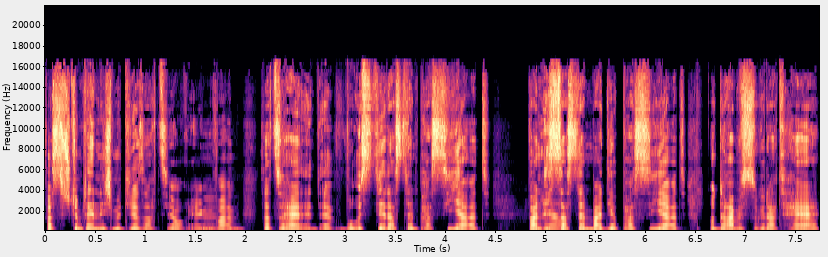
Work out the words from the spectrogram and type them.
was stimmt denn nicht mit dir, sagt sie auch irgendwann. Mhm. Sagt so, hä, äh, wo ist dir das denn passiert? Wann ist Ja. das denn bei dir passiert? Und da habe ich so gedacht, hä,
